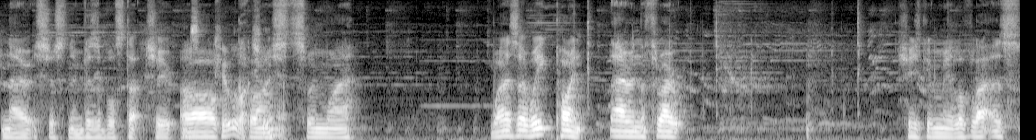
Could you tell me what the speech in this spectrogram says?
No, it's just an invisible statue. That's oh, cool, actually, Christ, swimwear. Where's her weak point? There in the throat. She's giving me love letters.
